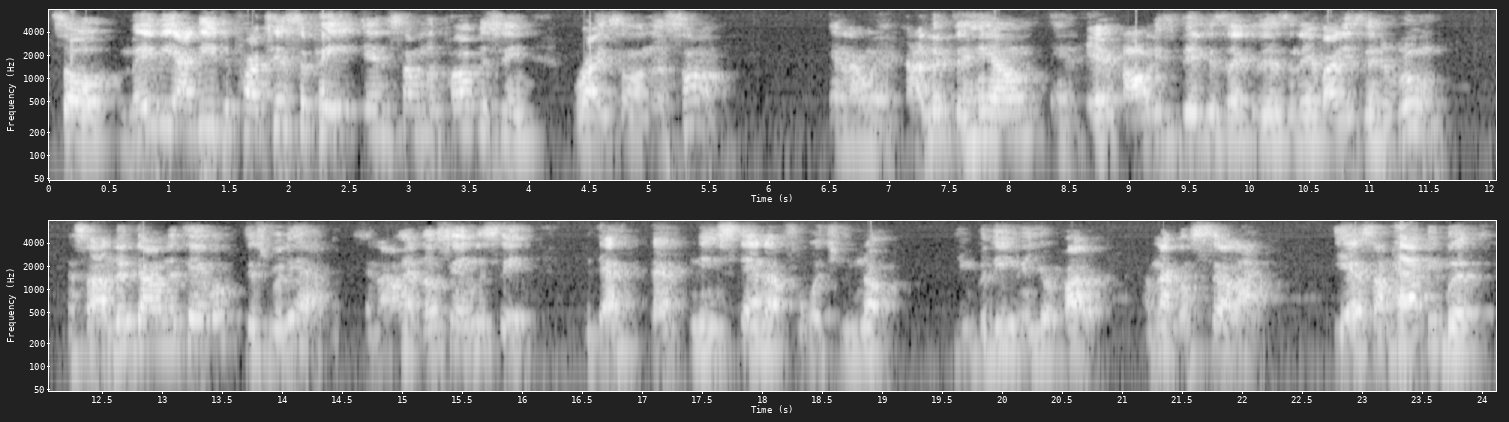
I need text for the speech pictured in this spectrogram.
So maybe I need to participate in some of the publishing rights on the song. And I went, I looked at him and all these big executives and everybody is in the room. And so I looked down the table, this really happened. And I don't have no shame to say it. And that, that means stand up for what you know. You believe in your product. I'm not going to sell out. Yes, I'm happy, but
